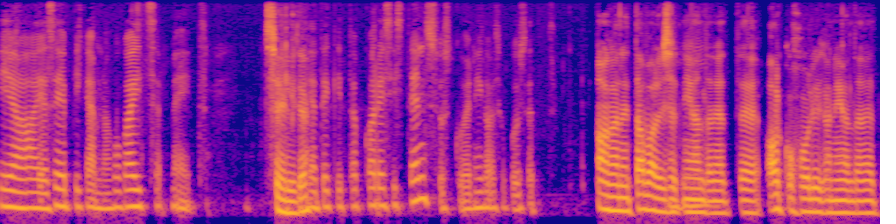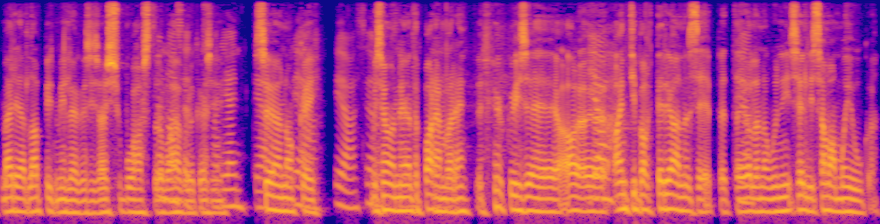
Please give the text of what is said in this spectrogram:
ja, ja see pigem nagu kaitseb meid selge. ja tekitab ka resistentsust, kui on igasugused. aga need tavalised nii-öelda need eh, alkoholiga nii-öelda need märjad lapid, millega siis asju puhastada vahepeal käsi, see on okei okay.. või see on nii-öelda parem variant kui see ja. antibakteriaalne seep, et ta ja. ei ole nagu nii sellise sama mõjuga.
